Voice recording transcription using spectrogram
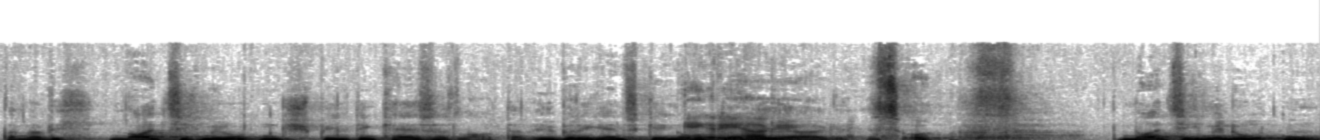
Dann habe ich 90 Minuten gespielt in Kaiserslautern. Übrigens gegen, gegen Otto Rehagel. So. 90 Minuten,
